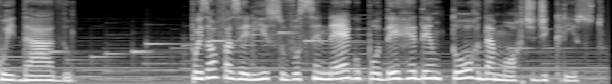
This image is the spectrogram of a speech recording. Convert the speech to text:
Cuidado! Pois ao fazer isso, você nega o poder redentor da morte de Cristo.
